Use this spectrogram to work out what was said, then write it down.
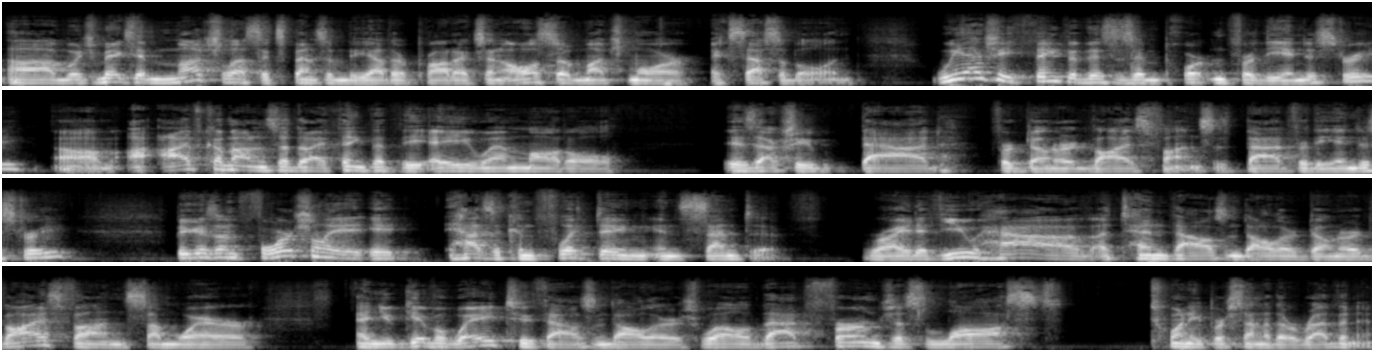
um, which makes it much less expensive than the other products and also much more accessible. And we actually think that this is important for the industry. Um, I, have come out and said that I think that the AUM model is actually bad for donor advised funds, is bad for the industry because unfortunately it has a conflicting incentive, right? If you have a $10,000 donor advised fund somewhere and you give away $2,000, well, that firm just lost 20% of their revenue.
